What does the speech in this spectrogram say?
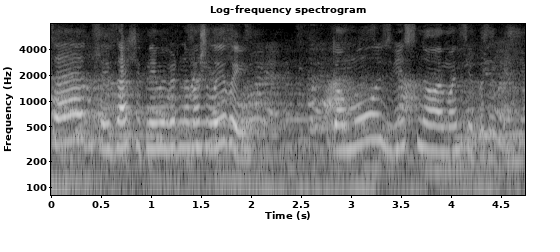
це, цей захід неймовірно важливий. Тому, звісно, емоції позитивні.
